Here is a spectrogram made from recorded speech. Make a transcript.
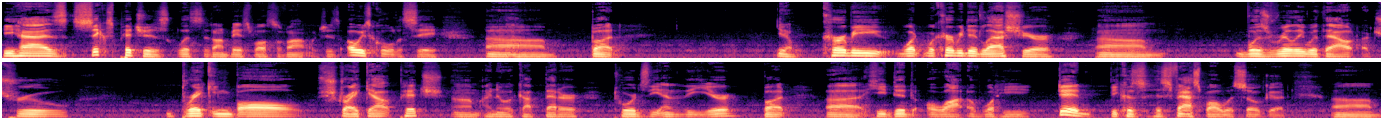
He has six pitches listed on Baseball Savant, which is always cool to see. Um, but you know, Kirby, what what Kirby did last year um, was really without a true breaking ball strikeout pitch. Um, I know it got better towards the end of the year, but uh, he did a lot of what he did because his fastball was so good. Um,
